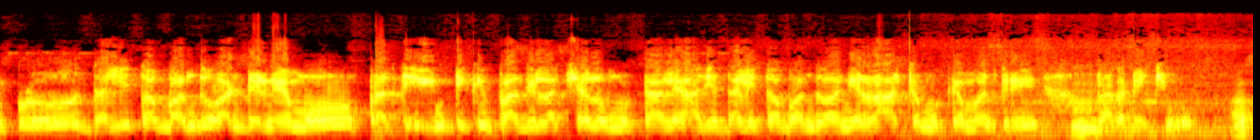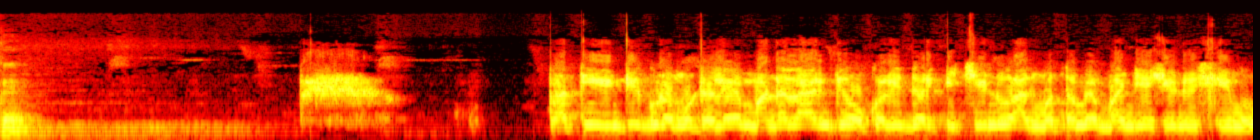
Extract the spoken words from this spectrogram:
ఇప్పుడు దళిత బంధు అంటేనేమో ప్రతి ఇంటికి పది లక్షలు ముట్టాలి అది దళిత బంధు అని రాష్ట్ర ముఖ్యమంత్రి ప్రకటించింది ఓకే. ప్రతి ఇంటికి కూడా ముట్టలే మండలానికి ఒకరిద్దరికి ఇచ్చిండు అది మొత్తమే బంద్ చేసిండు స్కీము.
